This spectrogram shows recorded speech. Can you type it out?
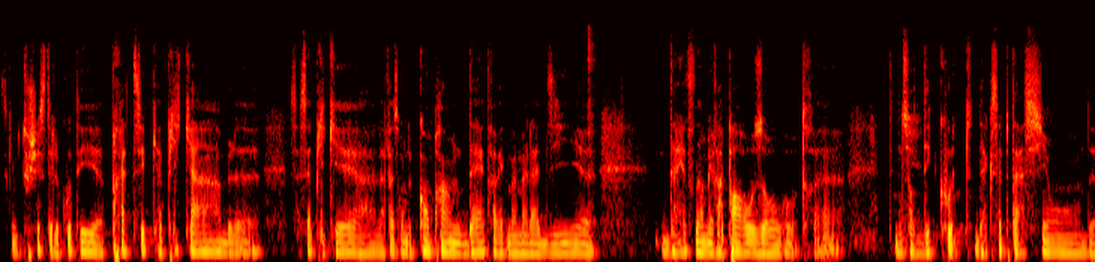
Ce qui me touchait, c'était le côté euh, pratique, applicable. Euh, ça s'appliquait à la façon de comprendre, d'être avec ma maladie, euh, d'être dans mes rapports aux autres. Une sorte d'écoute, d'acceptation, de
